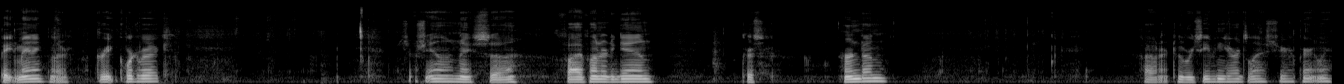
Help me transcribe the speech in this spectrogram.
Peyton Manning, another great quarterback. Josh Allen, nice uh, 500 again. Chris Herndon. 502 receiving yards last year, apparently.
